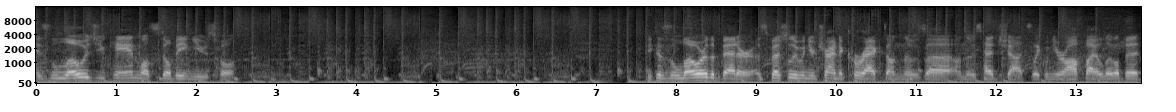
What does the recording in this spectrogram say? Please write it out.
as low as you can while still being useful. Because the lower the better, especially when you're trying to correct on those uh, on those headshots, like when you're off by a little bit.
